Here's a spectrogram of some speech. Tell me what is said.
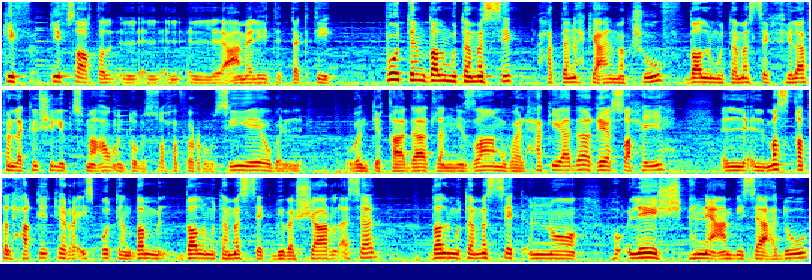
كيف كيف صارت عملية التكتيك. بوتين ضل متمسك حتى نحكي عن المكشوف ضل متمسك خلافا لكل شيء اللي بتسمعوه أنتم بالصحف الروسية وبال وبانتقادات للنظام وبهالحكي هذا غير صحيح. المسقط الحقيقي الرئيس بوتين ضل ضل متمسك ببشار الأسد ضل متمسك إنه ليش هن عم بيساعدوه؟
